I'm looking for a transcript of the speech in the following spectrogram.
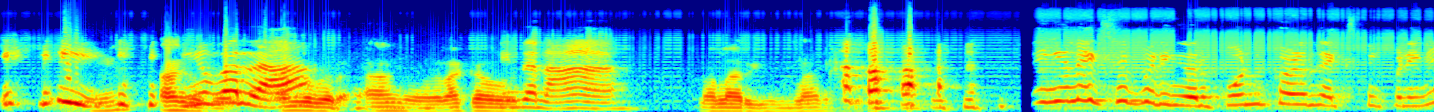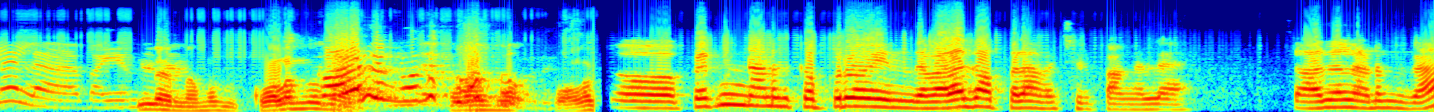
அங்க. அங்க பாரு, அங்க பாரு, அக்கா நல்லா இருக்கீங்களா? நீங்க என்ன எக்ஸ்பெக்ட் பண்ணீங்க? ஒரு பொன் குழந்தை எக்ஸ்பெக்ட் பண்ணீங்களா? இல்ல பையன் இல்ல நமக்கு குழந்தை பிரெக்னென்ட் ஆனதுக்கு அப்புறம் இந்த வளகாப்பெல்லாம் வச்சிருப்பாங்கல்ல அதெல்லாம் நடந்ததா?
